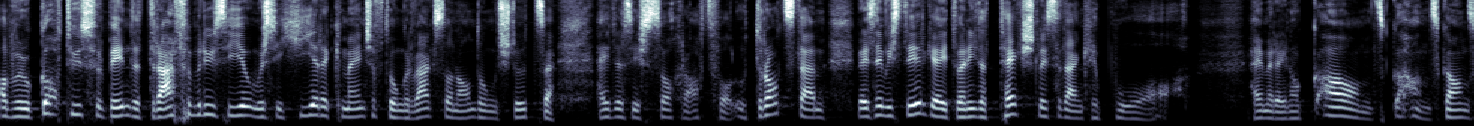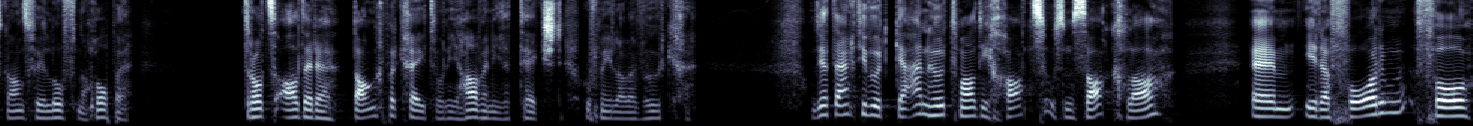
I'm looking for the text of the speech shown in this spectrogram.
aber weil Gott uns verbindet, treffen wir uns hier und wir sind hier in Gemeinschaft unterwegs, einander unterstützen. Hey, das ist so kraftvoll. Und trotzdem, ich weiß nicht, wie es dir geht, wenn ich den Text lese, denke ich, wow, haben wir noch ganz, ganz, ganz, ganz viel Luft nach oben. Trotz all der Dankbarkeit, die ich habe, wenn ich den Text auf mich wirken Und ich dachte, ich würde gerne heute mal die Katze aus dem Sack lassen, ähm, in der Form von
